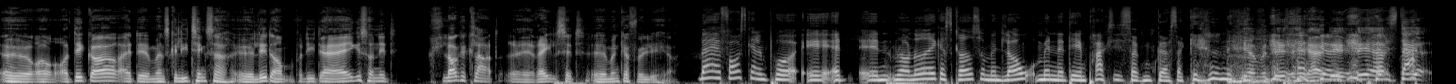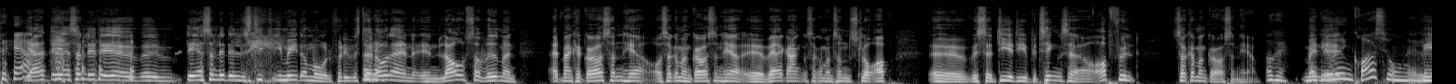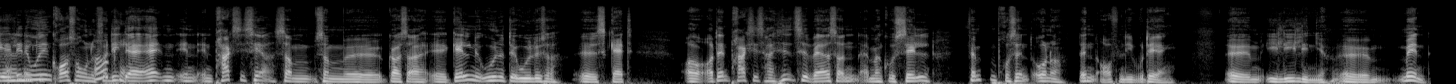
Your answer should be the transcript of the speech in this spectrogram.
Øh, og, og det gør, at øh, man skal lige tænke sig øh, lidt om, fordi der er ikke sådan et klokkeklart øh, regelsæt, øh, man kan følge her. Hvad er forskellen på, øh, at øh, når noget ikke er skrevet som en lov, men at det er en praksis, som gør sig gældende? Jamen det, ja, det, det, er, det, er, ja, det er sådan lidt, øh, øh, det er sådan lidt elastik i metermål, fordi hvis der okay. er noget, der er en, en lov, så ved man, at man kan gøre sådan her, og så kan man gøre sådan her øh, hver gang, og så kan man sådan slå op. Øh, hvis de og de betingelser er opfyldt, så kan man gøre sådan her. Okay. Men, er vi øh, ude i en gråzone? Eller Vi er lidt ude i en gråzone, okay. fordi der er en, en, en praksis her, som, som øh, gør sig øh, gældende, uden at det udløser øh, skat. Og, og den praksis har hidtil været sådan, at man kunne sælge 15% under den offentlige vurdering øh, i lige linje. Øh, men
